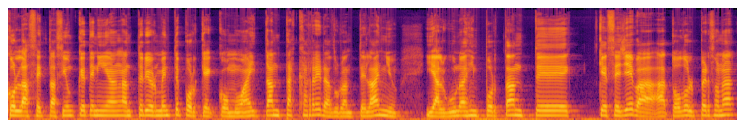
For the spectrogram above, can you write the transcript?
con la aceptación que tenían anteriormente porque como hay tantas carreras durante el año y algunas importantes que se lleva a todo el personal,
